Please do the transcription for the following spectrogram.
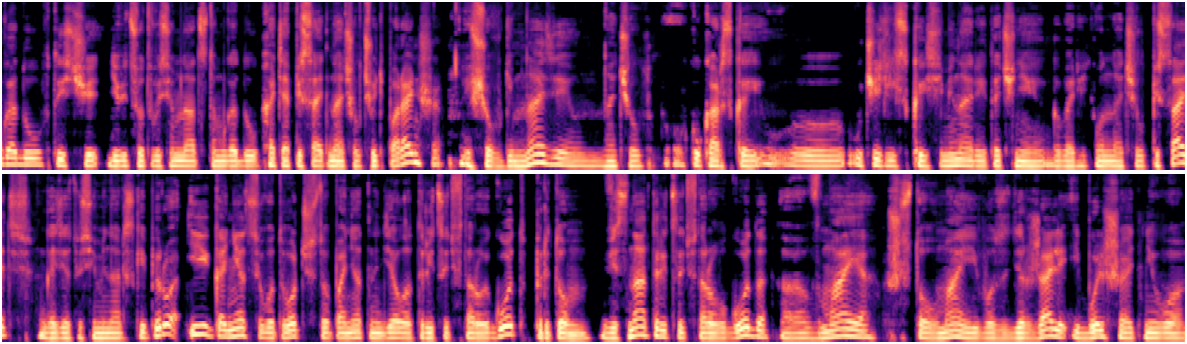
году, в 1918 году, хотя писать начал чуть пораньше, еще в гимназии он начал, в Кукарской э, учительской семинарии, точнее говорить, он начал писать газету «Семинарское перо», и конец его творчества, понятное дело, 32 год, притом весна 32 года. А, в мае, 6 мая его задержали, и больше от него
